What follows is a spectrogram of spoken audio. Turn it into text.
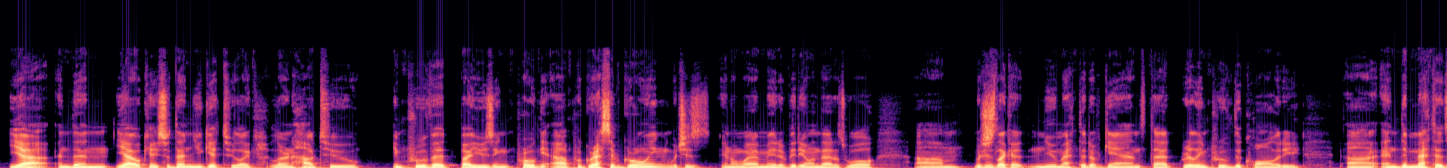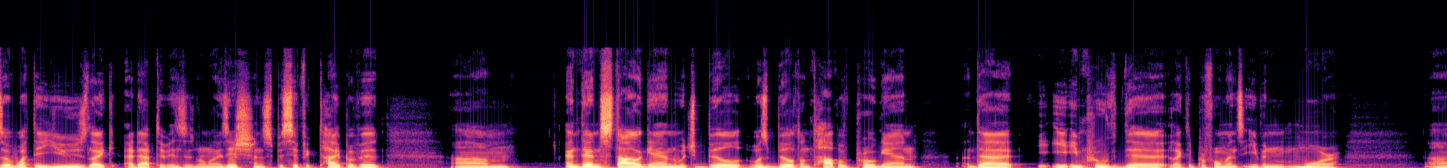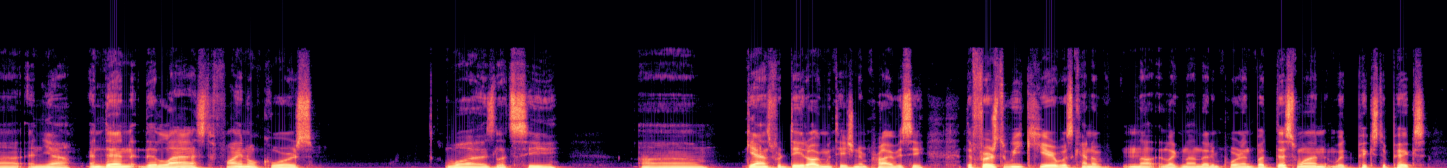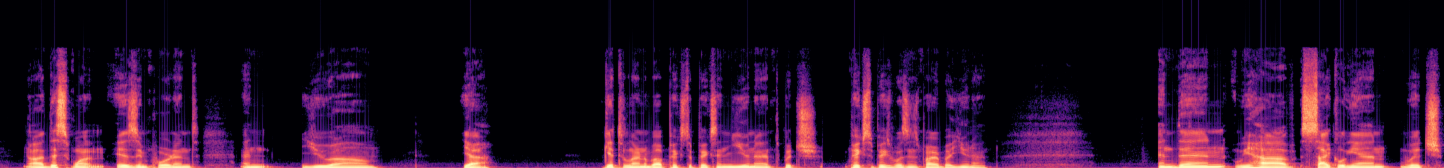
yeah and then yeah okay so then you get to like learn how to improve it by using prog- uh, progressive growing which is you know i made a video on that as well um, which is like a new method of gans that really improved the quality uh, and the methods of what they use like adaptive instance normalization specific type of it um, and then StyleGAN which built was built on top of progan that improved the like the performance even more. Uh, and yeah. And then the last final course was let's see um, GANs for data augmentation and privacy. The first week here was kind of not like not that important but this one with pix to pix uh, this one is important. And you um, yeah get to learn about pix to pix and U-Net which pix to pix was inspired by U-Net and then we have CycleGAN, which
